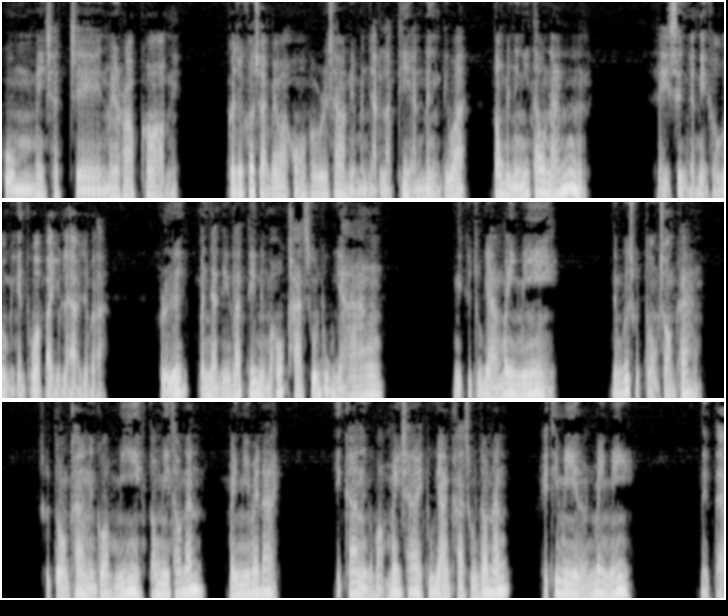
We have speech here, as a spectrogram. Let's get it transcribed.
กุมไม่ชัดเจนไม่รอบคอบเนี่ย ก็จะเข้าใจไปว่าโอ้พระพุทธเจ้าเนี่ยบัญญัติลัทธิอันหนึ่งที่ว่าต้องเป็นอย่างนี้เท่านั้นสิซึ่งอันนี้เขาก็มีกันทั่วไปอยู่แล้วใช่ไหมละ่ะหรือบัญญัติอีกลัทธิหนึ่งมาโอ้ขาดศูนย์ทุกอย่าง นี่คือทุกอย่างไม่มีเดี๋ยวก็สุดตรงสองข้าง สุดตรงข้างหนึ่งก็ว่ามีต้องมีเท่านั้น ไม่มีไม่ได้ อีกข้างหนึ่งก็บอกไม่ใช่ทุกอย่างขาดศูนย์เท่านั้นไอ้ที่มีมันไม่มีนี่แต่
